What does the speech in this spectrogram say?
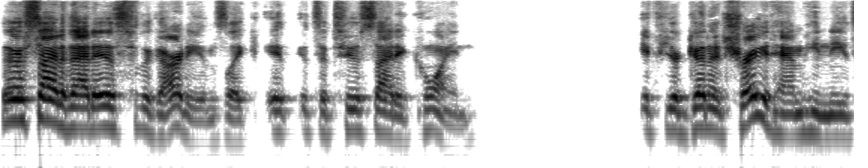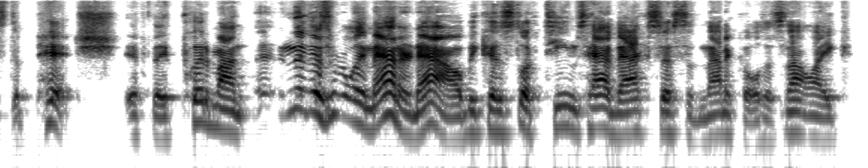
the other side of that is for the Guardians, like it, it's a two sided coin. If you're going to trade him, he needs to pitch. If they put him on, it doesn't really matter now because look, teams have access to the medicals. It's not like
